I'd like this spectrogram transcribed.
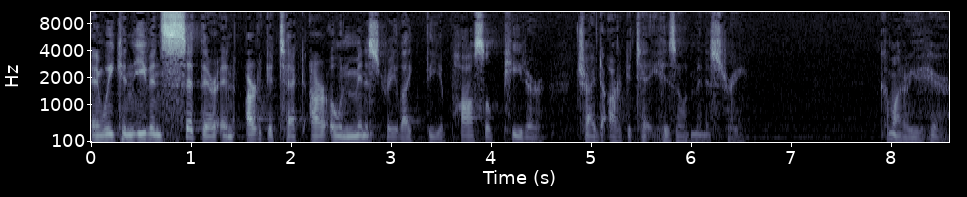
And we can even sit there and architect our own ministry like the Apostle Peter tried to architect his own ministry. Come on, are you here?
